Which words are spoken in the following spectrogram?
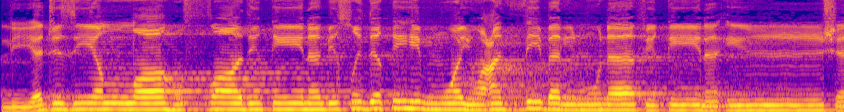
Liyajzi Allahu as-sadiqin bisidqihim wa yu'adhdhib al-munafiqin in shaa'a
